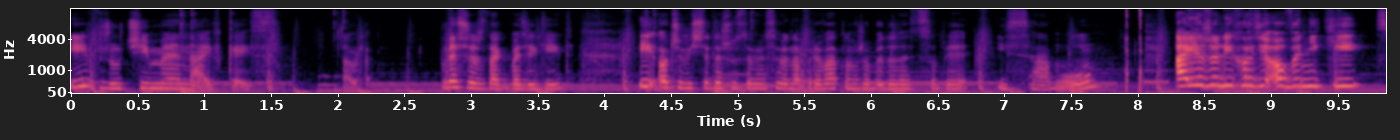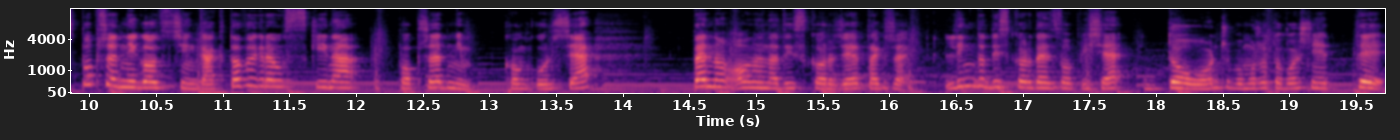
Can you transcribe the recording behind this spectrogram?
i wrzucimy Knife Case. Dobra, myślę, że tak będzie git. I oczywiście też ustawiam sobie na prywatną, żeby dodać sobie i samu. A jeżeli chodzi o wyniki z poprzedniego odcinka, kto wygrał skina poprzednim konkursie, będą one na Discordzie, także link do Discorda jest w opisie. Dołącz, bo może to właśnie ty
